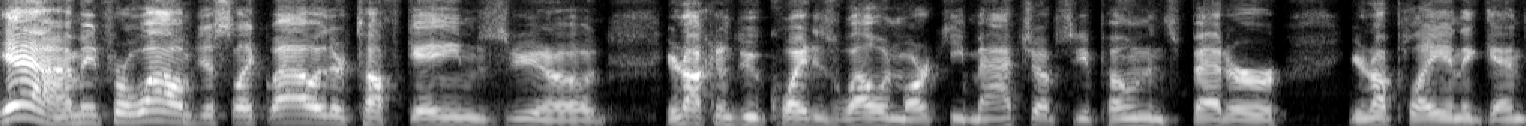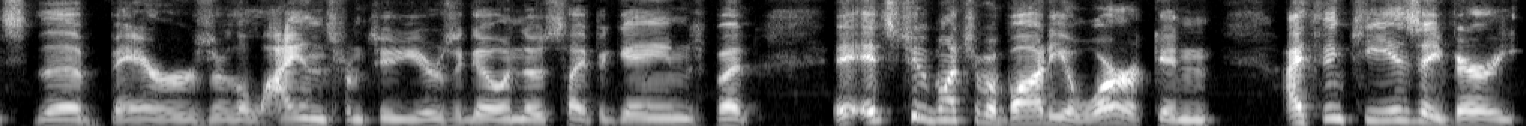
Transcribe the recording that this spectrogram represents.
Yeah, I mean, for a while, I'm just like, wow, they're tough games. You know, you're not going to do quite as well in marquee matchups. The opponent's better. You're not playing against the Bears or the Lions from two years ago in those type of games. But it's too much of a body of work, and I think he is a very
